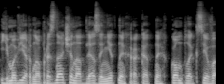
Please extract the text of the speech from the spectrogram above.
Рім-7 ймовірно призначена для зенітних ракетних комплексів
